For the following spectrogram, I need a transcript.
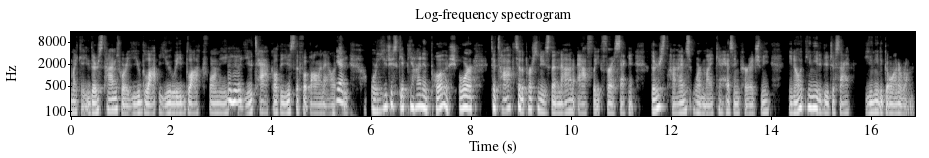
Micah, there's times where you block, you lead block for me, Mhm. or you tackle to use the football analogy, Yeah. or you just get behind and push, or to talk to the person who's the non-athlete for a second. There's times where Micah has encouraged me, you know what you need to do, Josiah? You need to go on a run.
